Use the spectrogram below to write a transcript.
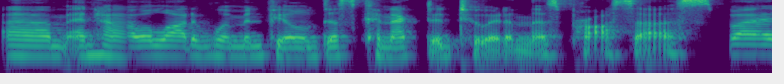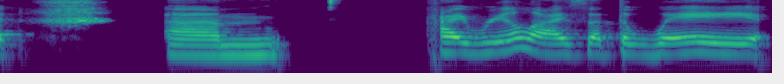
um, and how a lot of women feel disconnected to it in this process. But um, I realized that the way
